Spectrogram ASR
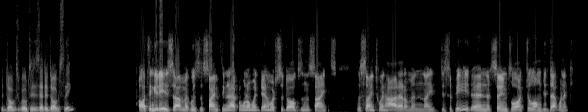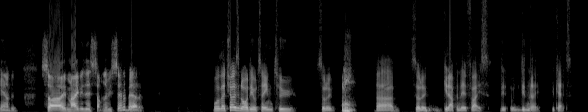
the dogs wilted. Is that a dogs thing? I think it is. Um, it was the same thing that happened when I went down and watched the Dogs and the Saints. The Saints went hard at them and they disappeared. And it seems like Geelong did that when it counted. So maybe there's something to be said about it. Well, they chose an ideal team to sort of uh, sort of get up in their face, didn't they? The Cats.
